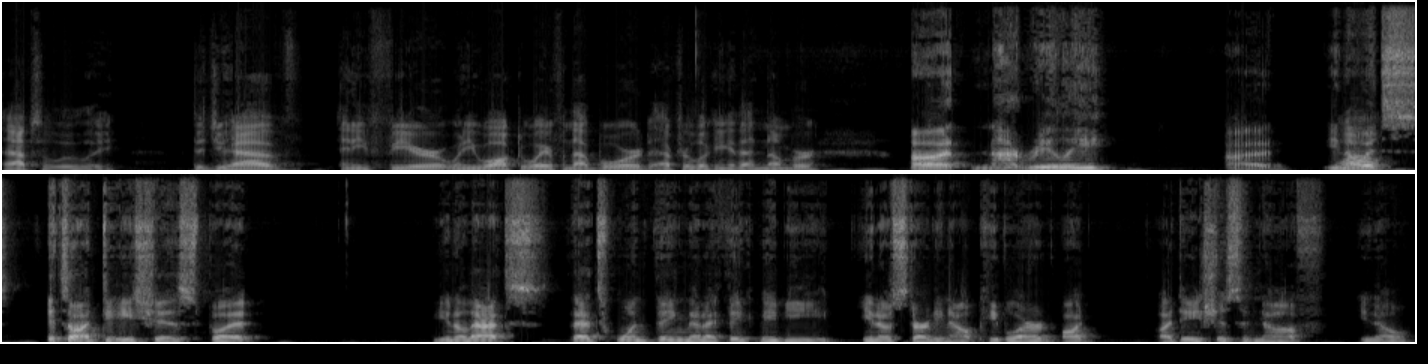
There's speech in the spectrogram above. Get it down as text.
Absolutely. Did you have any fear when you walked away from that board after looking at that number? Uh, not really. Uh, you wow. know, it's, it's audacious, but you know, that's, that's one thing that I think maybe you know starting out people aren't audacious enough. You know,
